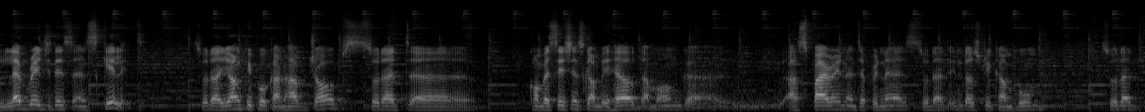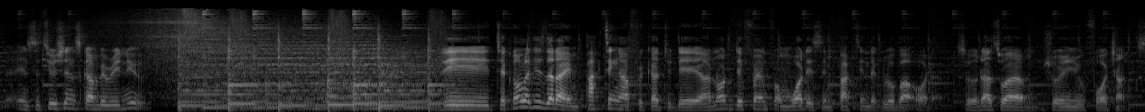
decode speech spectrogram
leverage this and scale it so that young people can have jobs, so that uh, conversations can be held among uh, aspiring entrepreneurs, so that industry can boom, so that institutions can be renewed. The technologies that are impacting Africa today are not different from what is impacting the global order. So that's why I'm showing you four chunks,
